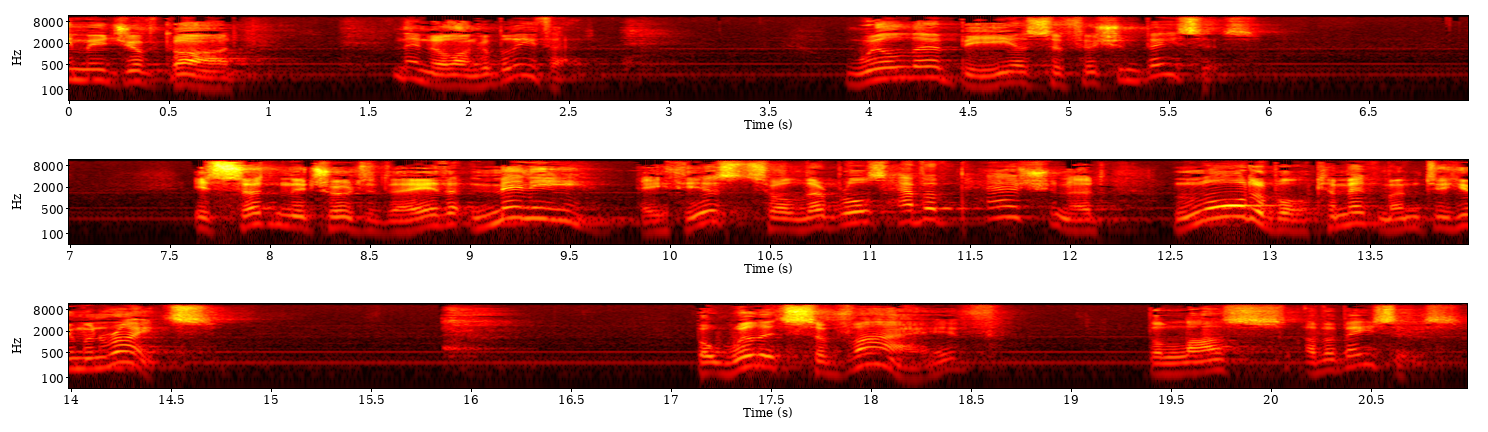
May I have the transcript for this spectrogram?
image of God. And they no longer believe that. Will there be a sufficient basis? It's certainly true today that many atheists or liberals have a passionate laudable commitment to human rights. But will it survive the loss of a basis?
